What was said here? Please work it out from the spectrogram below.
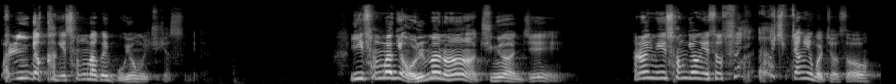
완벽하게 성막의 모형을 주셨습니다. 이 성막이 얼마나 중요한지 하나님이 성경에서 수십 장에 걸쳐서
